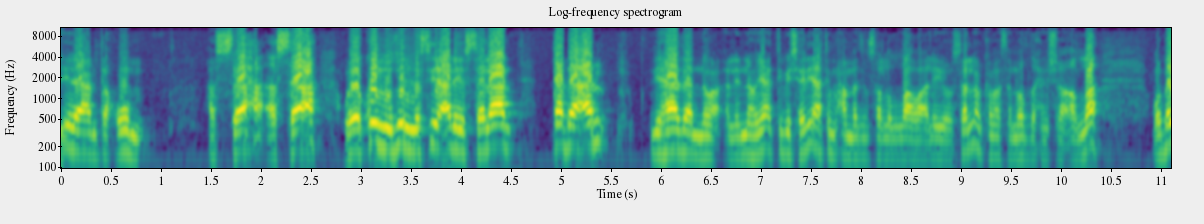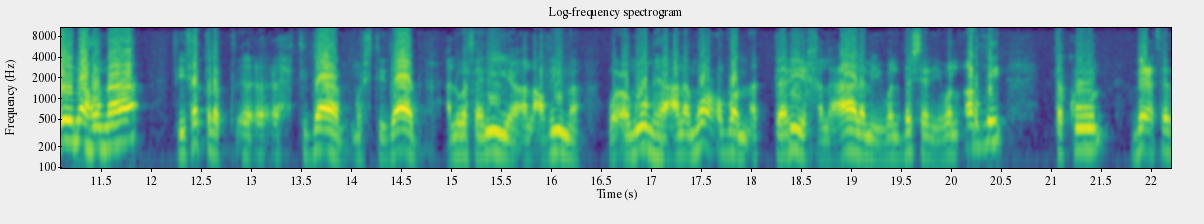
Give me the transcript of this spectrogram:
إلى أن تقوم الساحة الساعة ويكون نزول المسيح عليه السلام تبعا لهذا النوع لأنه يأتي بشريعة محمد صلى الله عليه وسلم كما سنوضح إن شاء الله. وبينهما في فترة احتدام واشتداد الوثنية العظيمة وعمومها على معظم التاريخ العالمي والبشري والأرضي تكون بعثة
